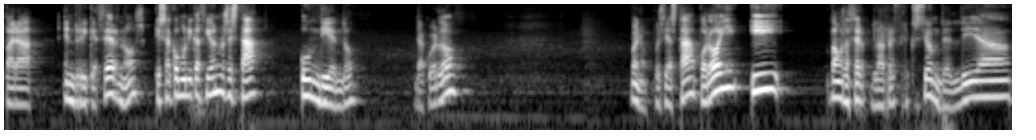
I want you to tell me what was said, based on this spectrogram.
para enriquecernos, esa comunicación nos está hundiendo. ¿De acuerdo? Bueno, pues ya está por hoy y vamos a hacer la reflexión del día.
